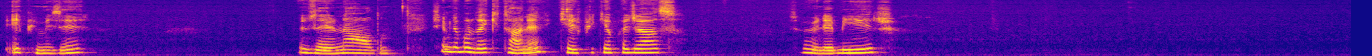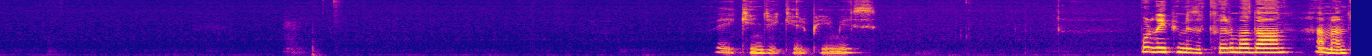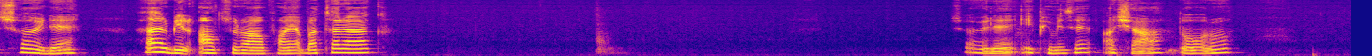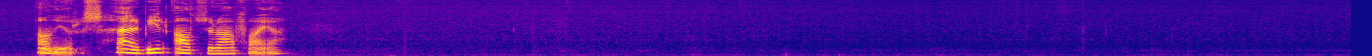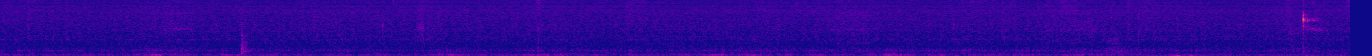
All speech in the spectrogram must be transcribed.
ipimizi üzerine aldım. Şimdi burada iki tane kirpik yapacağız. Şöyle bir ve ikinci kirpiğimiz Burada ipimizi kırmadan hemen şöyle her bir alt zürafaya batarak şöyle ipimizi aşağı doğru alıyoruz. Her bir alt zürafaya.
